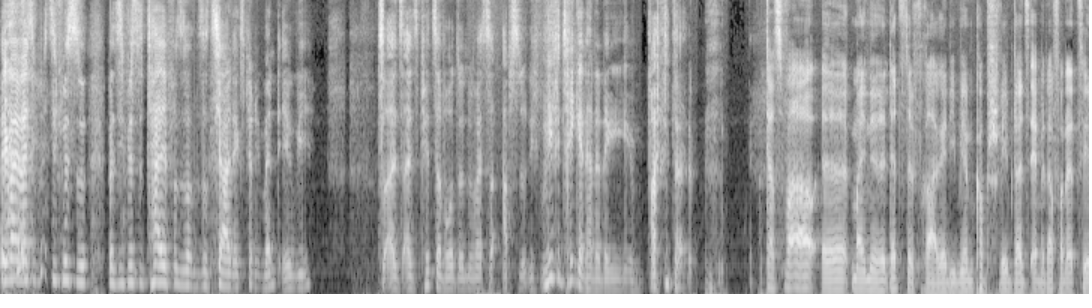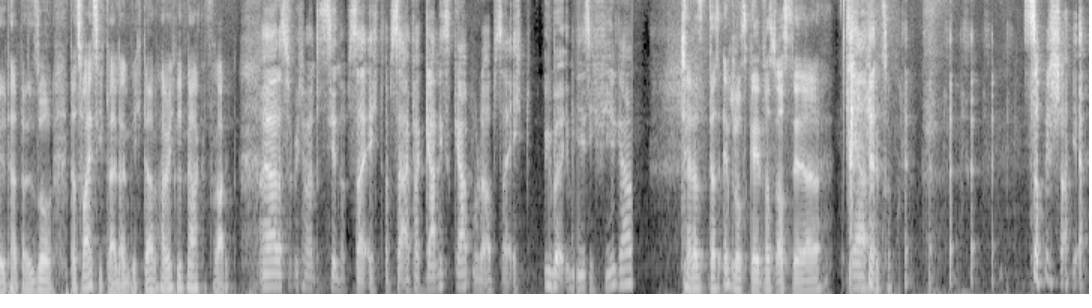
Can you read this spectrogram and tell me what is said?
ich meine, weißt du, plötzlich bist du, plötzlich bist du Teil von so einem sozialen Experiment irgendwie. So als, als Pizzabrot und du weißt so absolut nicht. Wie viel Trinkgeld hat er denn gegeben? Das war äh, meine letzte Frage, die mir im Kopf schwebte, als er mir davon erzählt hat. Also, das weiß ich leider nicht. Da habe ich nicht nachgefragt. Ja, das würde mich noch interessieren, ob es da echt, ob es da einfach gar nichts gab oder ob es da echt übermäßig viel gab. Tja, das, das Endlosgeld, was aus der. Ja. So bescheuert.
